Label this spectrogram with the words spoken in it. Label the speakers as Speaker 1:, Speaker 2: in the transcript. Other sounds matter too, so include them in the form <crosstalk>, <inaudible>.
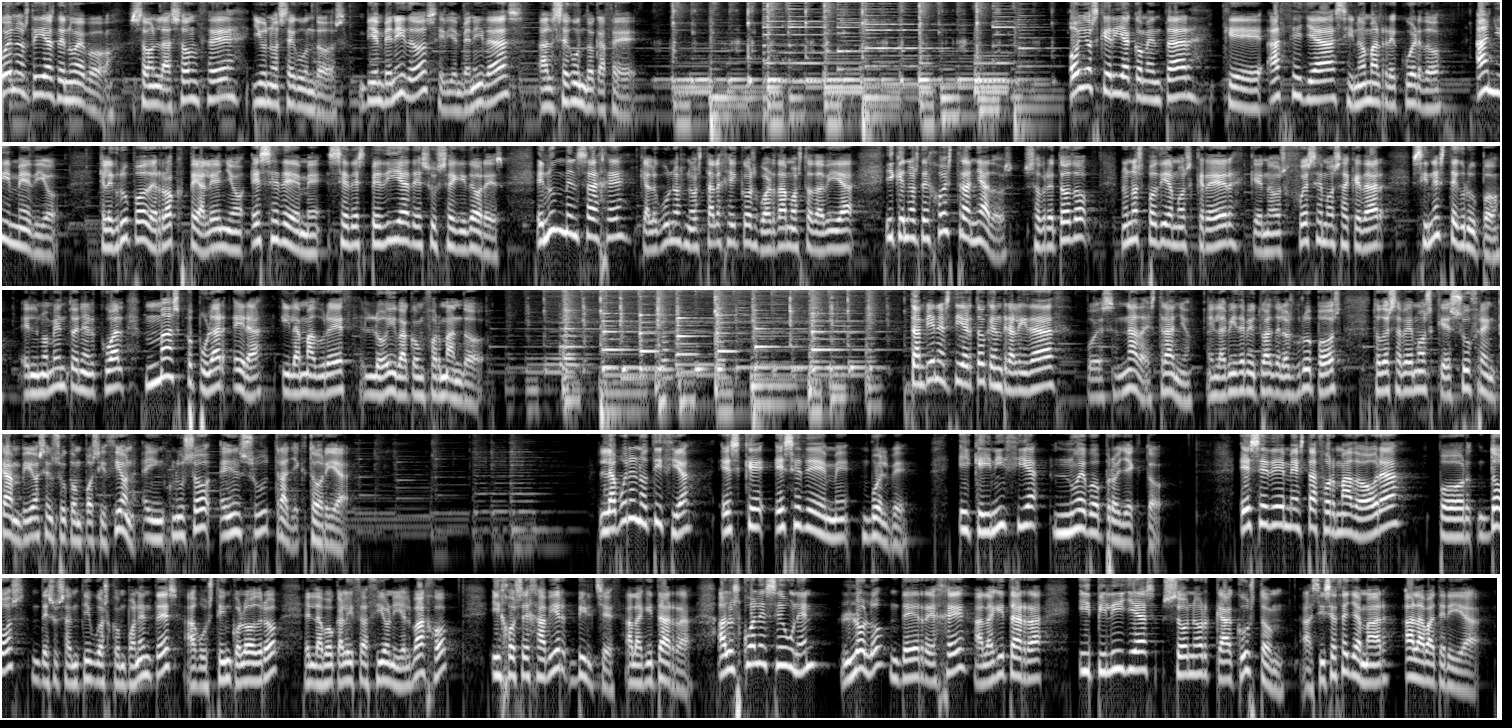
Speaker 1: Buenos días de nuevo, son las 11 y unos segundos. Bienvenidos y bienvenidas al segundo café. Hoy os quería comentar que hace ya, si no mal recuerdo, año y medio que el grupo de rock pealeño SDM se despedía de sus seguidores en un mensaje que algunos nostálgicos guardamos todavía y que nos dejó extrañados. Sobre todo, no nos podíamos creer que nos fuésemos a quedar sin este grupo, el momento en el cual más popular era y la madurez lo iba conformando. También es cierto que en realidad pues nada extraño. En la vida habitual de los grupos, todos sabemos que sufren cambios en su composición e incluso en su trayectoria. La buena noticia es que SDM vuelve y que inicia nuevo proyecto. SDM está formado ahora por dos de sus antiguos componentes, Agustín Colodro en la vocalización y el bajo, y José Javier Vilchez a la guitarra, a los cuales se unen Lolo DRG a la guitarra y Pilillas Sonor K Custom, así se hace llamar a la batería.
